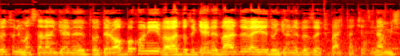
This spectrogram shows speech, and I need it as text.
بتونی مثلا grenade drop بکنی و بعد دو تا grenade برده و یه دون grenade بذاری تو backpack ت اینم میشه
